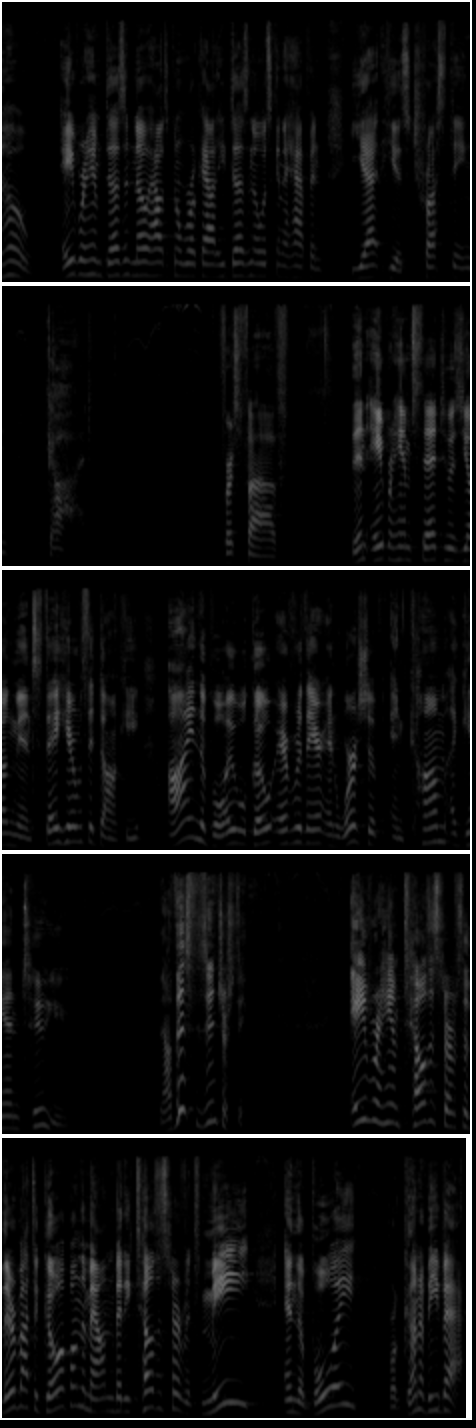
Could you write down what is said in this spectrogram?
know. Abraham doesn't know how it's going to work out, he doesn't know what's going to happen, yet he is trusting God. Verse 5 Then Abraham said to his young men, Stay here with the donkey. I and the boy will go over there and worship and come again to you. Now, this is interesting. Abraham tells his servants, so they're about to go up on the mountain, but he tells the servants, Me and the boy, we're going to be back.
